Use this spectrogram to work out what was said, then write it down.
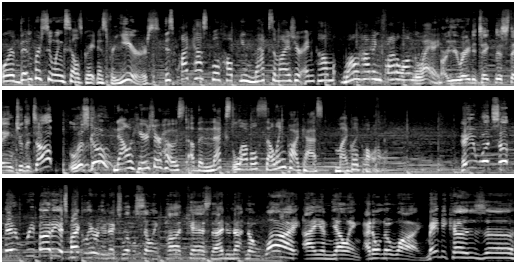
or have been pursuing sales greatness for years, this podcast will help you maximize your income while having fun along the way. Are you ready to take this thing to the top? Let's go. Now, here's your host of the Next Level Selling Podcast, Michael Polk. Hey, what's up, everybody? It's Michael here with your Next Level Selling podcast, and I do not know why I am yelling. I don't know why. Maybe because, uh,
